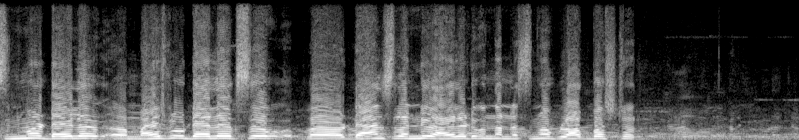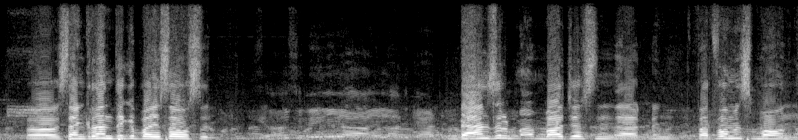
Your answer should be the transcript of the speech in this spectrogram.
Cinema dialogue Mahesh Babu dialogues డాన్స్లు అన్నీ హైలైట్గా ఉందన్న సినిమా బ్లాక్ బస్టర్ సంక్రాంతికి పైసా వస్తుంది. డ్యాన్సులు డాన్సులు బాగా చేస్తుంది యాక్టింగ్ పర్ఫార్మెన్స్ బాగుంది.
